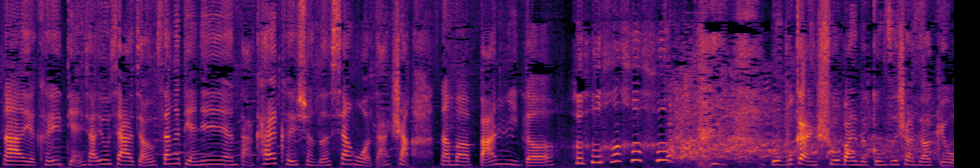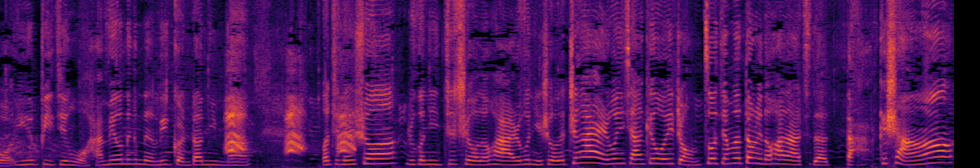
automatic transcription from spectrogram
那也可以点一下右下角有三个点点点点打开，可以选择向我打赏。那么把你的 呵呵呵呵呵，我不敢说把你的工资上交给我，因为毕竟我还没有那个能力管到你们。我只能说，如果你支持我的话，如果你是我的真爱，如果你想给我一种做节目的动力的话呢，记得打个赏。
